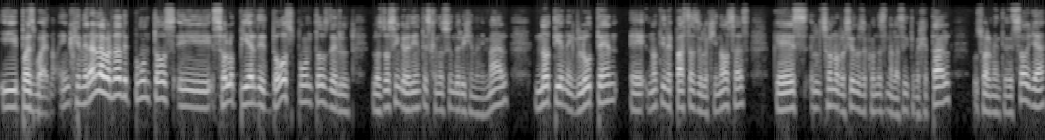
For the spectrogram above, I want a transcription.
Y pues bueno, en general la verdad de puntos, eh, solo pierde dos puntos de los dos ingredientes que no son de origen animal, no tiene gluten, eh, no tiene pastas de oleaginosas, que es, son los residuos cuando hacen el aceite vegetal, usualmente de soya,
